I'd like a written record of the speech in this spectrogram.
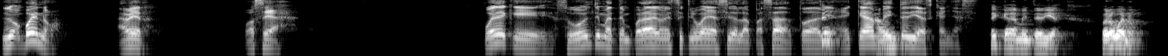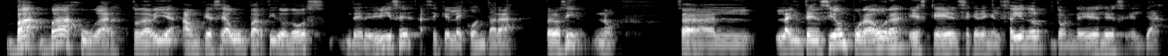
No, bueno, a ver. O sea, puede que su última temporada con este club haya sido la pasada todavía. ¿eh? Quedan 20 días, Cañas. Sí, quedan 20 días. Pero bueno, va, va a jugar todavía, aunque sea un partido 2 de Eredivisie, así que le contará. Pero sí, no. O sea, la intención por ahora es que él se quede en el Feyenoord, donde él es el ya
